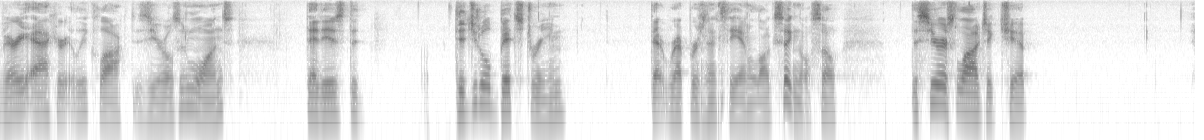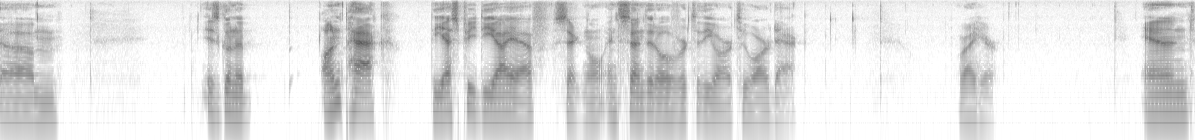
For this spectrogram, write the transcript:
very accurately clocked zeros and ones that is the digital bit stream that represents the analog signal. So the Cirrus Logic chip um, is going to unpack the SPDIF signal and send it over to the R2R DAC right here. And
